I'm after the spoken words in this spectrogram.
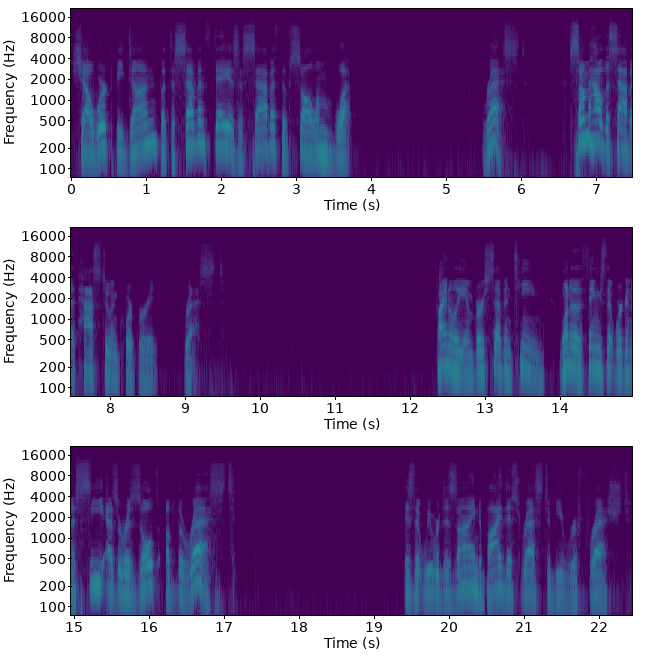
shall work be done, but the seventh day is a Sabbath of solemn what? Rest. Somehow the Sabbath has to incorporate rest. Finally, in verse 17, one of the things that we're going to see as a result of the rest is that we were designed by this rest to be refreshed.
